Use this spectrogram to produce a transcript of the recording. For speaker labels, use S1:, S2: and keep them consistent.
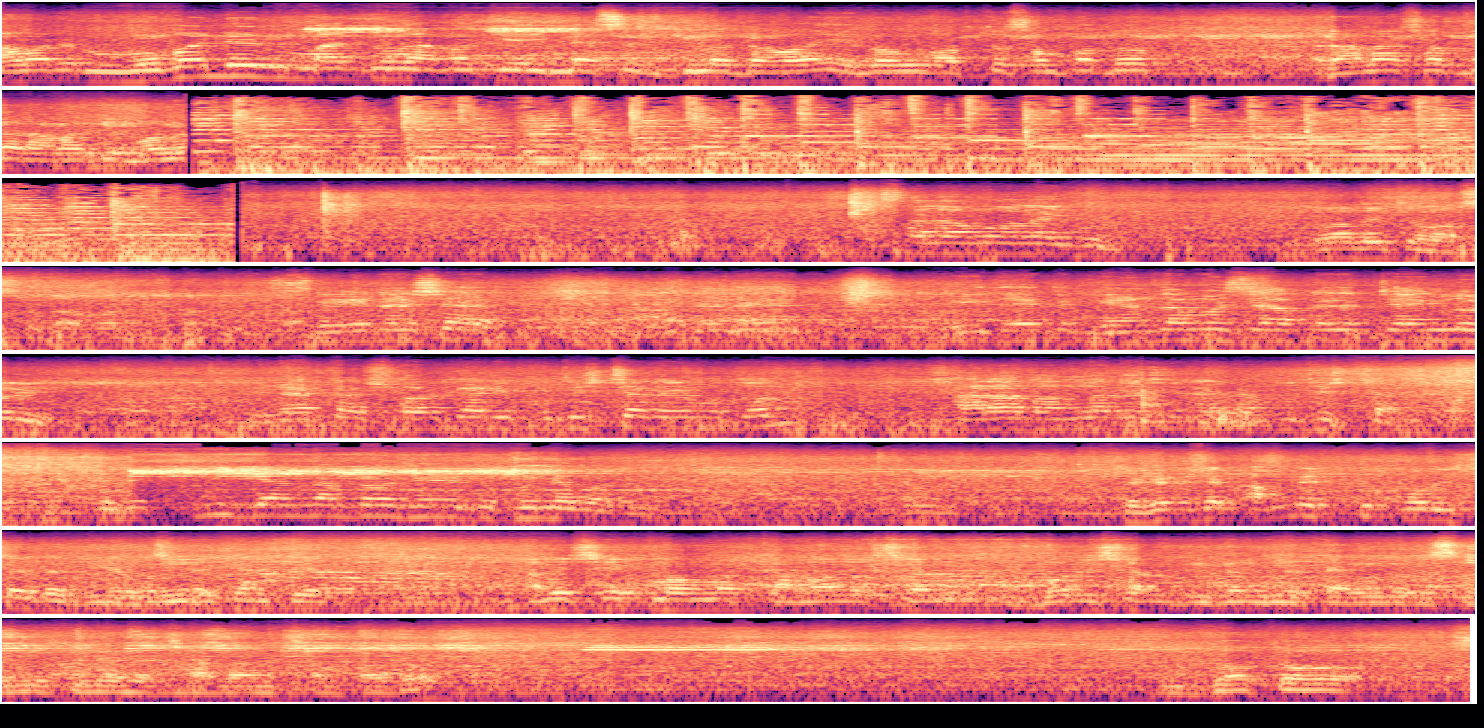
S1: আমার মোবাইলের মাধ্যমে আমাকে এই মেসেজগুলো দেওয়া হয় এবং অর্থ সম্পাদক রানা সর্দার আমাকে বলে
S2: আসসালামু আলাইকুম।
S1: ওয়ালাইকুম আসসালাম
S2: সেক্রেটারি সাহেব আপনাদের এই যে একটা গ্যাঞ্জাম হয়েছে আপনাদের ট্যাংলরি এটা একটা সরকারি প্রতিষ্ঠানের মতন সারা বাংলাদেশের একটা প্রতিষ্ঠান। এটা কী গ্যাঞ্জামটা হয়েছে একটু খুলে বলেন
S3: সেখানে সে আপনি একটু পরিচয়টা দিয়ে
S1: জি।
S3: বলুন এখানে কি
S1: আমি শেখ মোহাম্মদ কামাল হোসেন বরিশাল বিভাগীয় ট্যাঙ্গর ইউনিয়নের সাধারণ সম্পাদক গত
